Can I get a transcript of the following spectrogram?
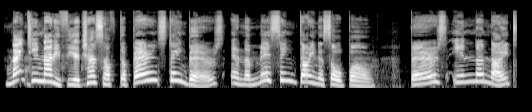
1990 VHS of The Berenstain Bears and The Missing Dinosaur Bone. Bears in the Night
